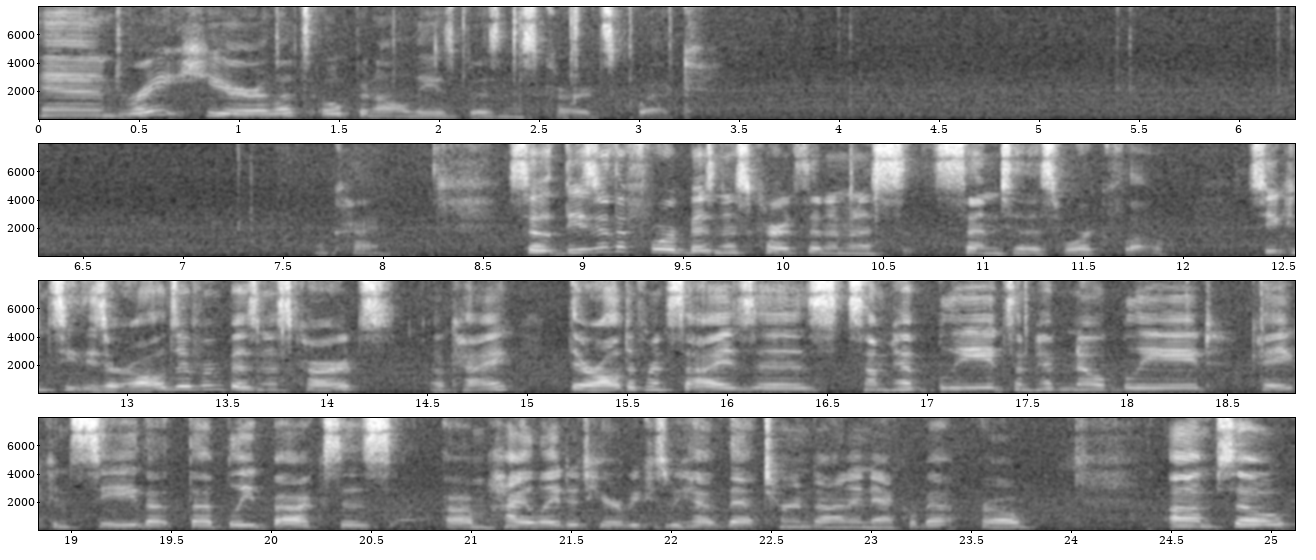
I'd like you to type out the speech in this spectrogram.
And right here, let's open all these business cards quick. Okay. So these are the four business cards that I'm going to send to this workflow. So you can see these are all different business cards, okay? They're all different sizes. Some have bleed, some have no bleed. Okay, you can see that the bleed box is um, highlighted here because we have that turned on in Acrobat Pro. Um, so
